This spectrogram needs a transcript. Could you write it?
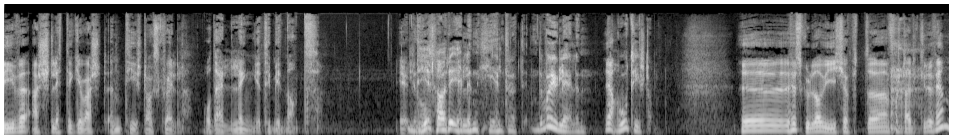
Livet er slett ikke verst en tirsdagskveld, og det er lenge til midnatt. Elin, Det altså. har Elin helt rett i. Det var hyggelig, Elin. Ja. God tirsdag. Uh, husker du da vi kjøpte forsterkere, Finn?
